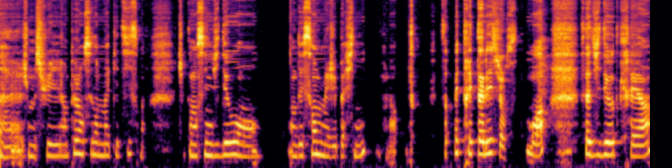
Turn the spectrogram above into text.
Euh, je me suis un peu lancée dans le maquettisme. J'ai commencé une vidéo en, décembre, mais j'ai pas fini. Ça va être étalé sur moi, cette vidéo de créa.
